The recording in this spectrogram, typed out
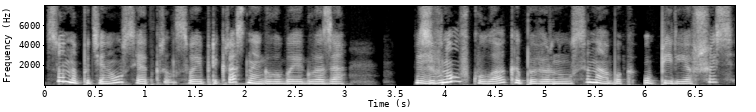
сонно потянулся и открыл свои прекрасные голубые глаза. Зевнул в кулак и повернулся на бок, уперевшись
